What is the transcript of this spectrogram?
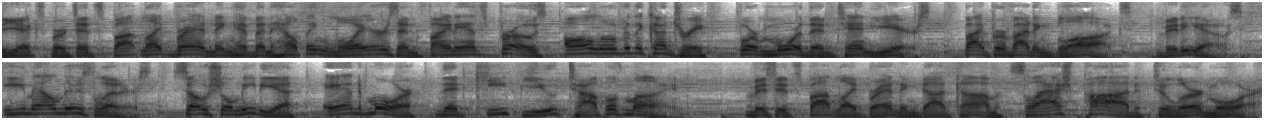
The experts at Spotlight Branding have been helping lawyers and finance pros all over the country for more than 10 years by providing blogs, videos, email newsletters, social media, and more that keep you top of mind. Visit spotlightbranding.com slash pod to learn more.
